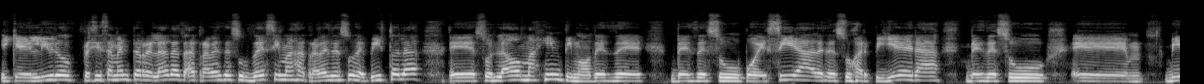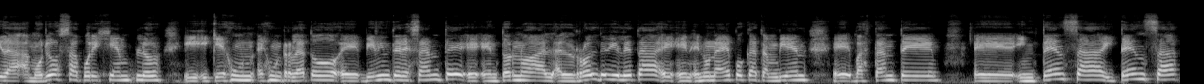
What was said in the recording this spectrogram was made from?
y que el libro precisamente relata a través de sus décimas, a través de sus epístolas, eh, sus lados más íntimos, desde, desde su poesía, desde sus arpilleras, desde su vida amorosa, por ejemplo, y, que es un, es un relato eh, bien interesante eh, en torno al, rol de Violeta eh, en, una época también bastante intensa y tensa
